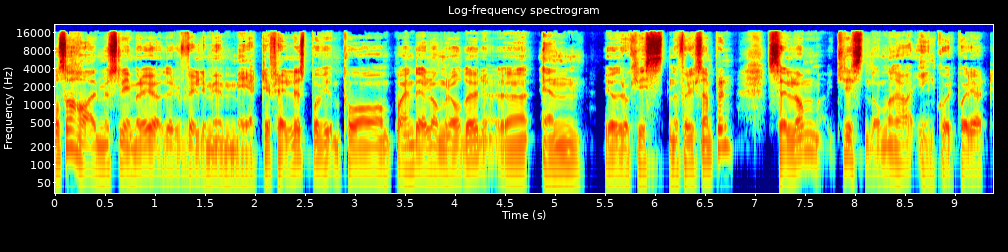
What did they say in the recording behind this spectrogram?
Og så har muslimer og jøder veldig mye mer til felles på, på, på en del områder eh, enn jøder og kristne f.eks., selv om kristendommen har inkorporert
